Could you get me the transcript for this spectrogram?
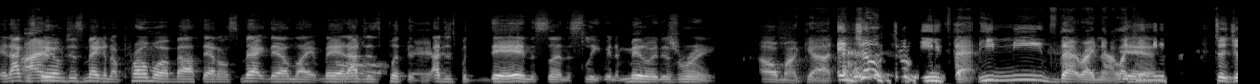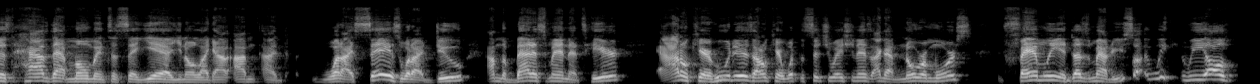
And I can see him just making a promo about that on SmackDown. Like, man, I just Oh, put the man. I just put the dead in the sun to sleep in the middle of this ring. Oh my god! And Joe, Joe needs that. He needs that right now. Like Yeah. he needs to just have that moment to say, "Yeah, you know, like I, I'm, I, what I say is what I do. I'm the baddest man that's here. I don't care who it is. I don't care what the situation is. I got no remorse. Family, it doesn't matter. You saw we we all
